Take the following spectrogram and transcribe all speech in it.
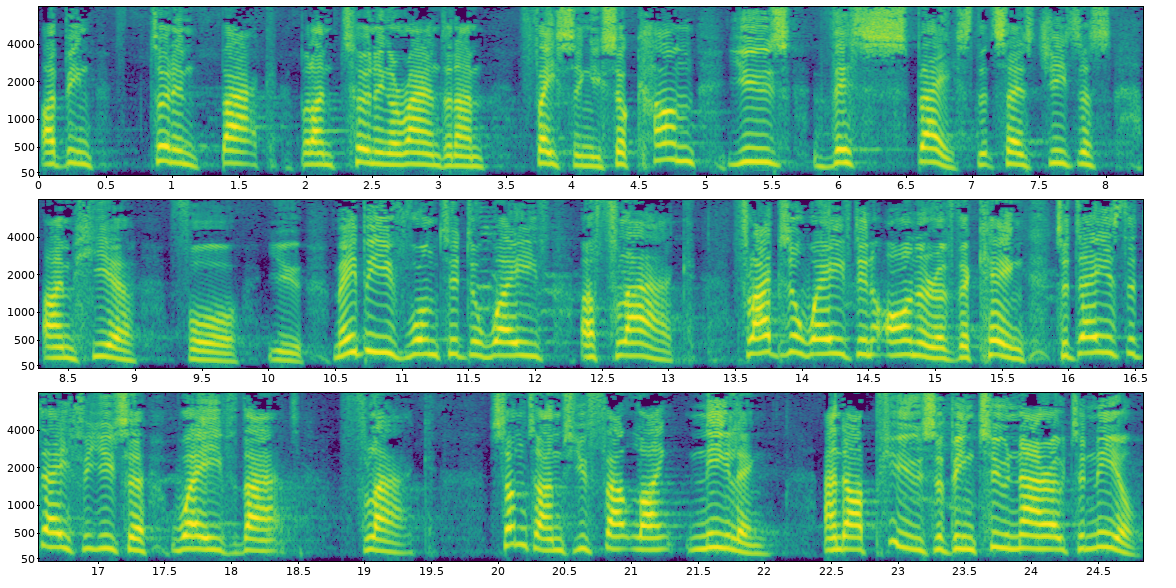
I've been turning back, but I'm turning around and I'm facing you. So come use this space that says, Jesus, I'm here for you. Maybe you've wanted to wave a flag Flags are waved in honor of the king. Today is the day for you to wave that flag. Sometimes you felt like kneeling and our pews have been too narrow to kneel.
